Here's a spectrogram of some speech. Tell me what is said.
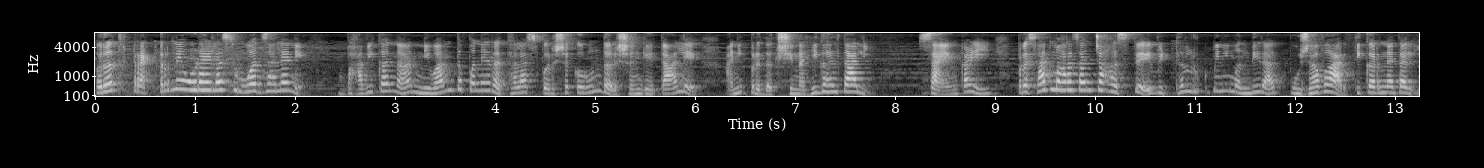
रथ ट्रॅक्टरने ओढायला सुरुवात झाल्याने भाविकांना निवांतपणे रथाला स्पर्श करून दर्शन घेता आले आणि प्रदक्षिणाही घालता आली. सायंकाळी प्रसाद महाराजांच्या हस्ते विठ्ठल रुक्मिणी मंदिरात पूजा व आरती करण्यात आली.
